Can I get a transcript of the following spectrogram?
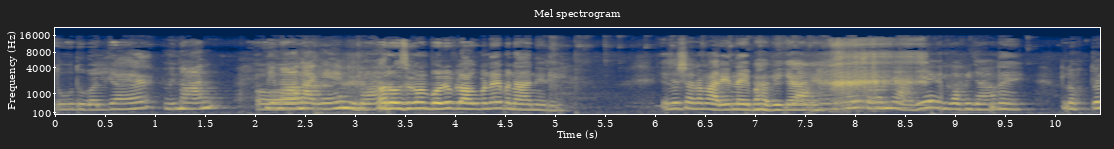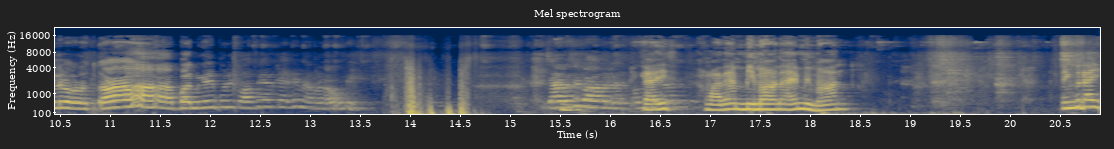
दूध उबल गया है। मेहमान और- मेहमान आ गए हैं मेहमान। और रोजी को मैं बोल रही ब्लॉग बनाए बना नहीं रही। इसे शर्म आ रही है नई भाभी के आगे। समझ में आ रही है कॉफ़ी जहाँ नहीं लो जल्दी पकड़ो। बन गई पूरी कॉफ़ी अब कह रही मैं बनाऊँगी। गाइस हमारे यहाँ मेहमान आए मेहमान रिंकू दाई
